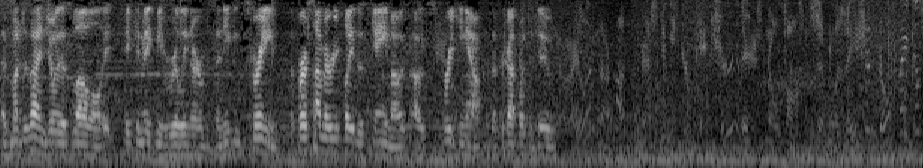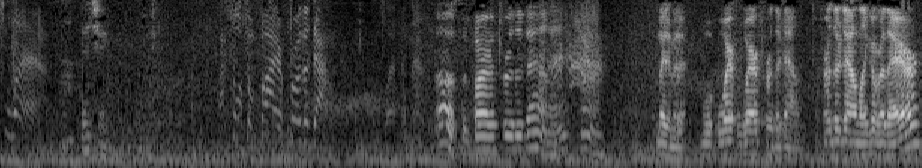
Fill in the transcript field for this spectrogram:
As much as I enjoy this level, it, it can make me really nervous and even scream. The first time I replayed this game, I was I was freaking out because I forgot what to do. I'm not investing in your picture. There's no lost civilization. Don't make us laugh. Stop bitching. I saw some fire further down. Who's laughing now? oh, some fire further down, eh? Huh. Wait a minute. Wh- Where where further down? Further down, like over there,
